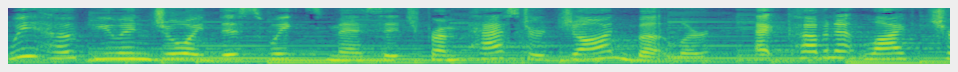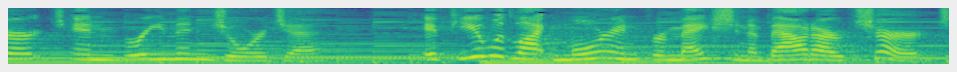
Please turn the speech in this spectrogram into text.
We hope you enjoyed this week's message from Pastor John Butler at Covenant Life Church in Bremen, Georgia. If you would like more information about our church,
